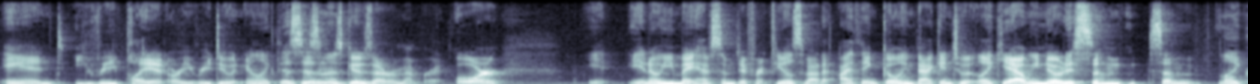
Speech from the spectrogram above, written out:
and you replay it or you redo it and you're like, this isn't as good as I remember it. Or, you know, you might have some different feels about it. I think going back into it, like, yeah, we noticed some, some like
